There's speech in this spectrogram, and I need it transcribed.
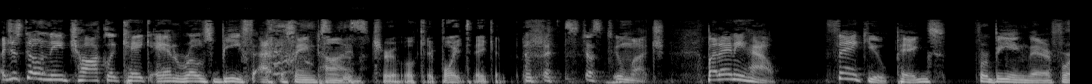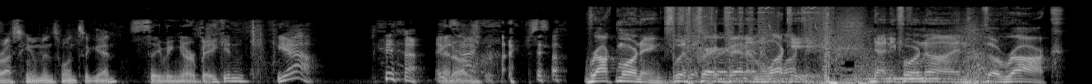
I just don't need chocolate cake and roast beef at the same time. this is true. Okay, point taken. it's just too much. But anyhow, thank you, pigs, for being there for us humans once again. Saving our bacon Yeah. Yeah, and our exactly. lives. Rock Mornings with Craig Venn and Lucky. 94.9 The Rock.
